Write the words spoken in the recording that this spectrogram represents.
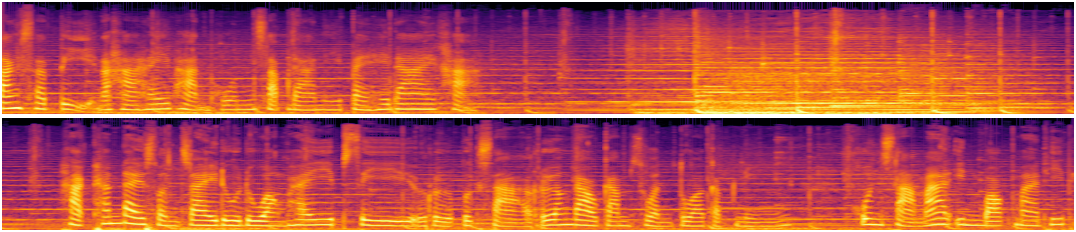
ตั้งสตินะคะ ให้ผ่านพ้นสัปดาห์นี้ไปให้ได้ค่ะหากท่านใดสนใจดูดวงไพ่ยิปซีหรือปรึกษาเรื่องดาวกรรมส่วนตัวกับหนิง คุณสามารถอินบ็อกซ์มาที่เพ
